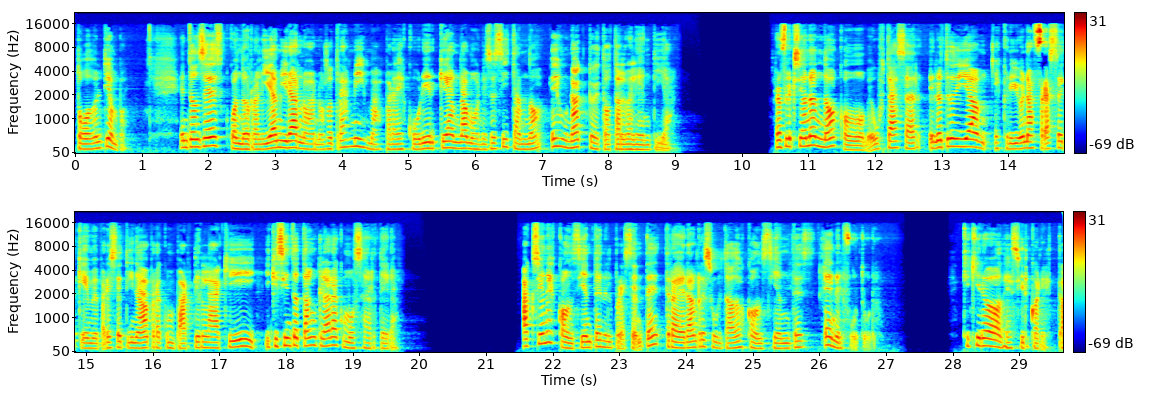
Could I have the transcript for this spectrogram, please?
todo el tiempo. Entonces, cuando en realidad mirarnos a nosotras mismas para descubrir qué andamos necesitando es un acto de total valentía. Reflexionando, como me gusta hacer, el otro día escribí una frase que me parece atinada para compartirla aquí y que siento tan clara como certera. Acciones conscientes en el presente traerán resultados conscientes en el futuro. ¿Qué quiero decir con esto?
